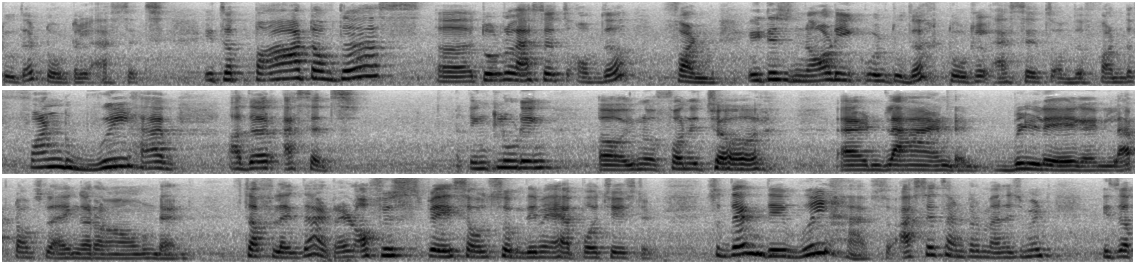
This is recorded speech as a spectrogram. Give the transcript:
to the total assets. It's a part of the uh, total assets of the fund. It is not equal to the total assets of the fund. The fund will have other assets, including uh, you know furniture and land and building and laptops lying around and stuff like that. Right, office space also they may have purchased it. So then they will have so assets under management is a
